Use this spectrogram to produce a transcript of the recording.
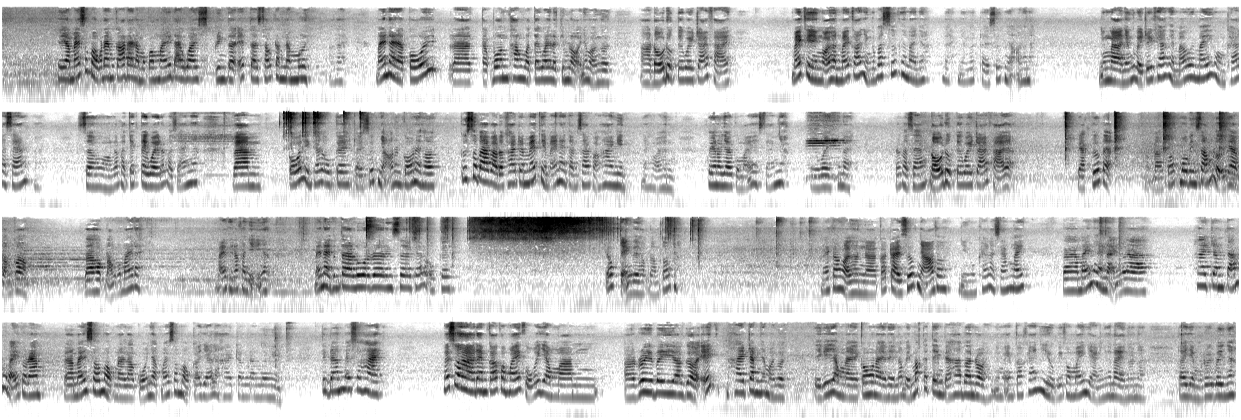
Thì à, máy số 1 ở đây em có đây là một con máy Daiwa Sprinter ST650 đây. máy này là cối là carbon thân và tay quay là kim loại nha mọi người. À, đổ được tay quay trái phải mấy cái ngoại hình máy có những cái vết xước thế này nha. Đây, những vết trời xước nhỏ thế này. Nhưng mà những cái vị trí khác thì máy máy còn khá là sáng. À, sơn còn rất là chắc, tay quay rất là sáng nhá. Và um, cối thì khá là ok trời xước nhỏ trên cố này thôi. Cứ số 3 vào được 200m thì máy này tầm xa khoảng 2000 đây, ngoại hình khoen nâu dây của máy là sáng nha tay quay thế này, rất là sáng. Đổi được tay quay trái phải ạ. À. gạt cước ạ. À. hoạt động tốt. Mô pin sóng lưỡi gà vẫn còn. Và hoạt động của máy đây. Máy thì rất là nhẹ nha máy này chúng ta lua rơ lên xe khá là ok. Chốt chặn về hoạt động tốt máy có ngoại hình có trầy xước nhỏ thôi nhìn cũng khá là sáng máy. Và máy này nặng là 287 g và máy số 1 này là của Nhật máy số 1 có giá là 250 000 tiếp đến máy số 2 máy số 2 đang có con máy của cái dòng uh, Ruby GS 200 nha mọi người thì cái dòng này con này thì nó bị mất cái tem cả hai bên rồi. Nhưng mà em có khá nhiều cái con máy dạng như thế này nên là đây dòng Ruby nhá.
